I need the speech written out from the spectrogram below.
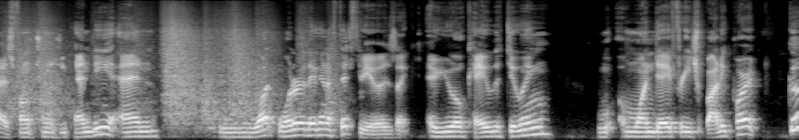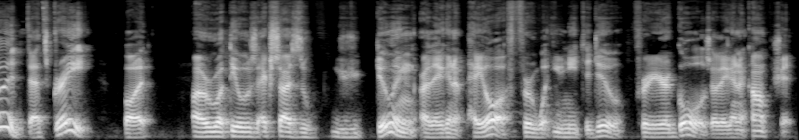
as functional as you can be, and what order are they going to fit for you? Is like, are you okay with doing one day for each body part, good, that's great. But are what those exercises you're doing are they going to pay off for what you need to do for your goals? Are they going to accomplish it?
